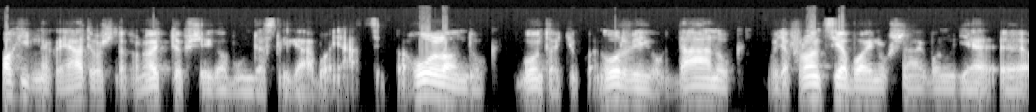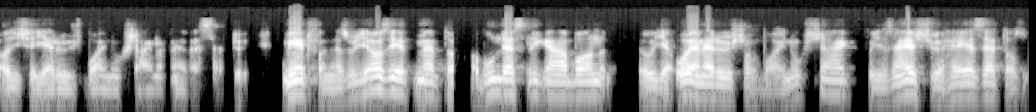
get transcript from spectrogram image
akiknek a játékosnak a nagy többsége a Bundesligában játszik. A hollandok, mondhatjuk a norvégok, dánok, vagy a francia bajnokságban ugye az is egy erős bajnokságnak nevezhető. Miért van ez? Ugye azért, mert a Bundesligában ugye olyan erős a bajnokság, hogy az első helyezett az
